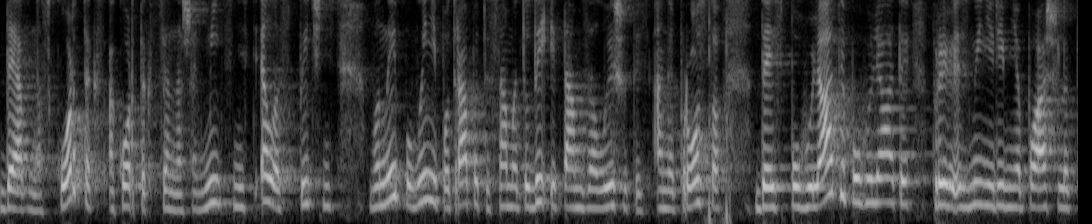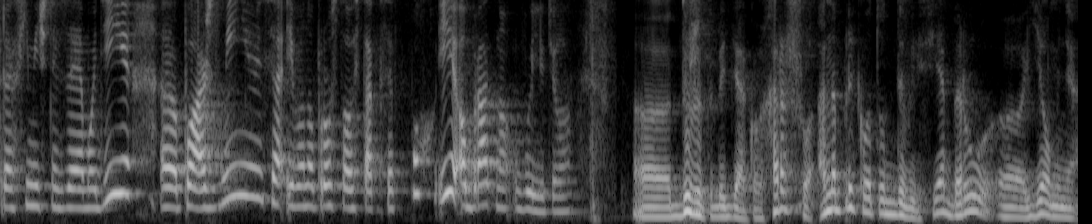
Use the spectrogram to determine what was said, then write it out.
де в нас кортекс, а кортекс це наша міцність, еластичність. Вони повинні потрапити саме туди і там залишитись, а не просто десь погуляти, погуляти при зміні рівня pH електрохімічної взаємодії. е, pH змінюється, і воно просто ось так все пох і обратно вилетіло. Е, Дуже тобі дякую. Хорошо. А наприклад, от дивись, я беру, е, є у мене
